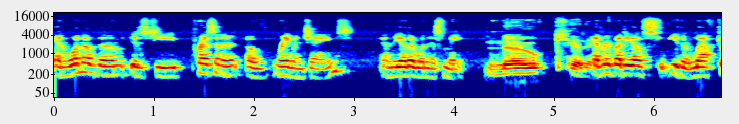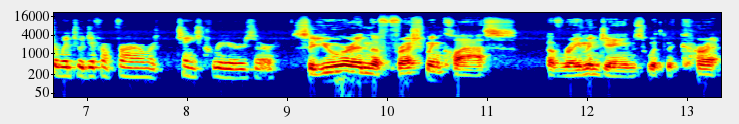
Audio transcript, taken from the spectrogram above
and one of them is the president of raymond james and the other one is me No kidding. everybody else either left or went to a different firm or changed careers or so you were in the freshman class of Raymond James with the current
